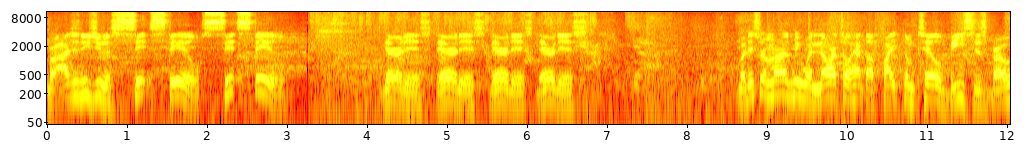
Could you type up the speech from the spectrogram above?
Bro, I just need you to sit still. Sit still. There it is. There it is. There it is. There it is. But this reminds me when Naruto had to fight them tail beasts, bro.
